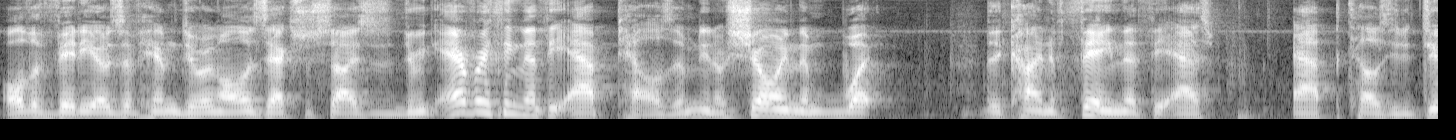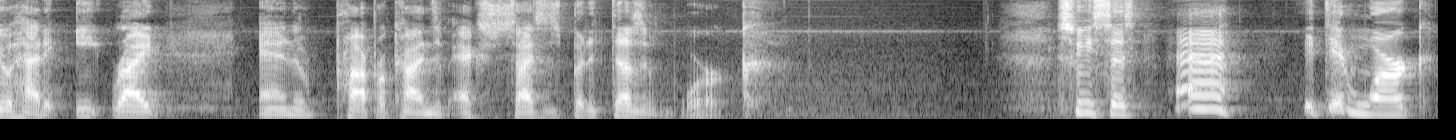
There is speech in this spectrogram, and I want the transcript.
all the videos of him doing all his exercises and doing everything that the app tells him, you know, showing them what the kind of thing that the app tells you to do, how to eat right, and the proper kinds of exercises, but it doesn't work. So he says, eh, it didn't work,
